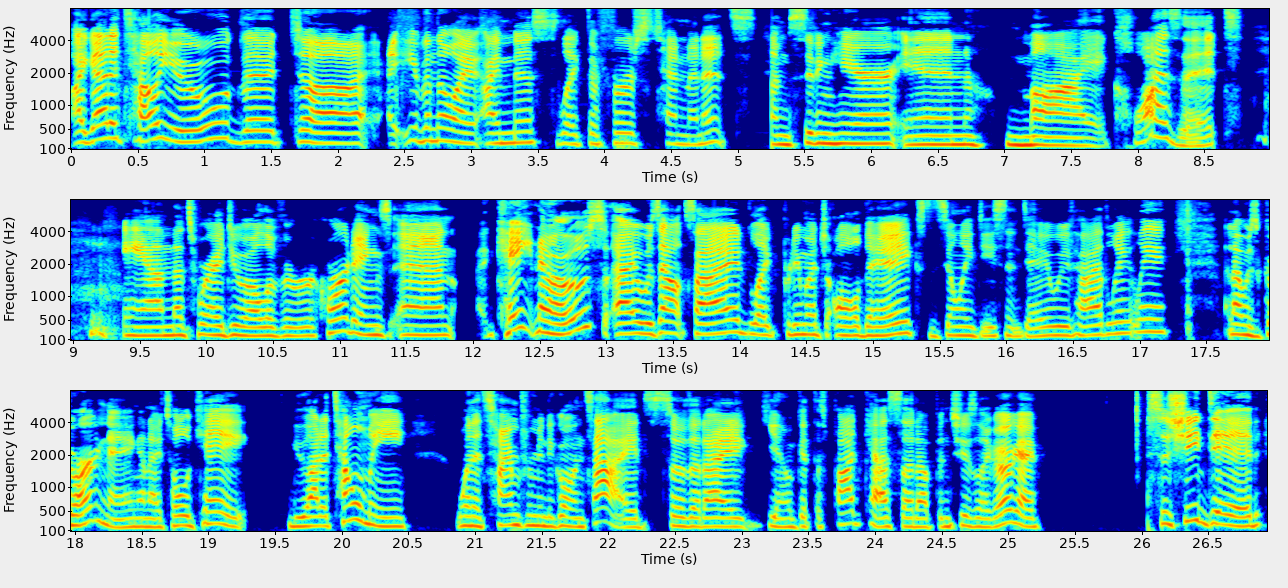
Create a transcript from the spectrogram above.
I got to tell you that uh, even though I, I missed like the first 10 minutes, I'm sitting here in my closet and that's where I do all of the recordings. And Kate knows I was outside like pretty much all day because it's the only decent day we've had lately. And I was gardening and I told Kate, you got to tell me when it's time for me to go inside so that I, you know, get this podcast set up. And she's like, okay. So she did.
